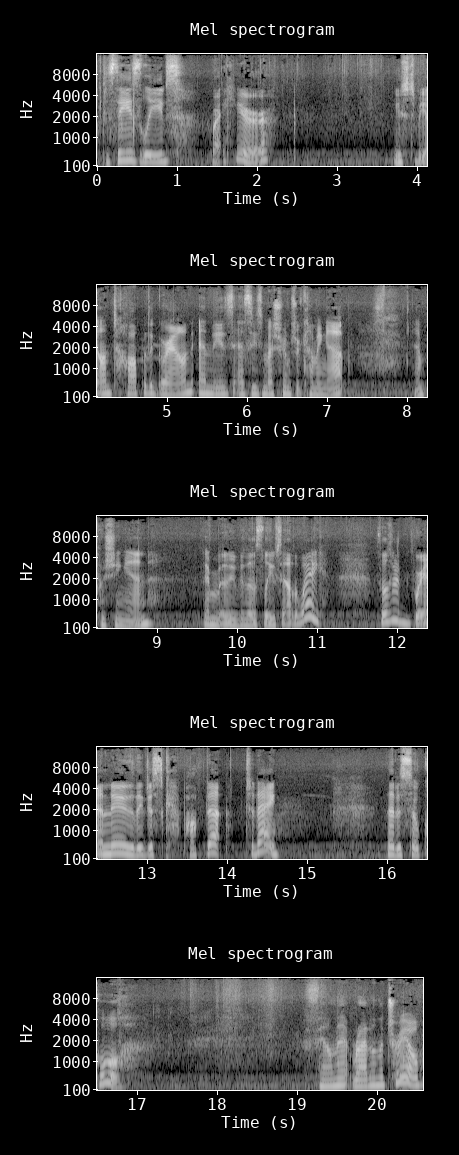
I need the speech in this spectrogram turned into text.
because these leaves right here used to be on top of the ground and these as these mushrooms are coming up and pushing in they're moving those leaves out of the way so those are brand new they just popped up today that is so cool. Found that right on the trail.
